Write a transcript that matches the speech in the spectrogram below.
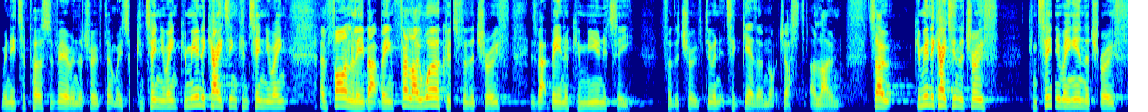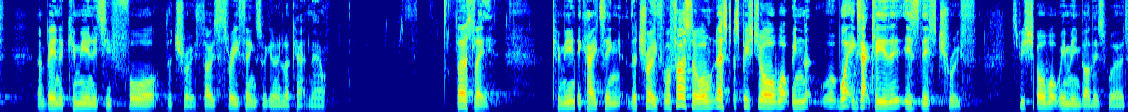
We need to persevere in the truth, don't we? So, continuing, communicating, continuing. And finally, about being fellow workers for the truth is about being a community for the truth, doing it together, not just alone. So, communicating the truth, continuing in the truth, and being a community for the truth. Those three things we're going to look at now. Firstly, communicating the truth. Well, first of all, let's just be sure what, we, what exactly is this truth. Let's be sure what we mean by this word.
